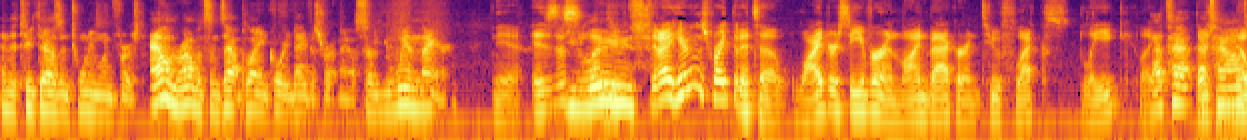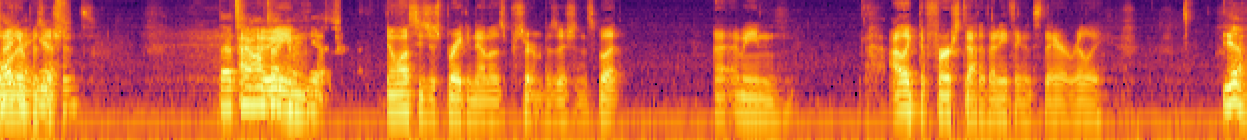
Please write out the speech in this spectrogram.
and the 2021 first. Allen Robinson's out playing Corey Davis right now, so you win there. Yeah, is this You lose- Did, did I hear this right? That it's a wide receiver and linebacker and two flex league. Like That's how- that's how I'm no taking other it, yes. positions. That's how I I'm taking mean- it. Yes. Unless he's just breaking down those certain positions. But I I mean, I like the first out of anything that's there. Really, Yeah,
